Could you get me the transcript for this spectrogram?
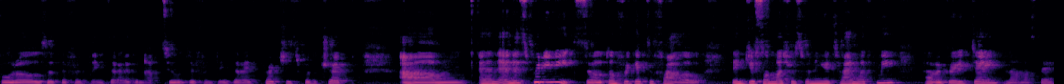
photos of different things that I've been up to, different things that I've purchased for the trip, um, and and it's pretty neat. So don't forget to follow. Thank you so much for spending your time with me. Have a great day. Namaste.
